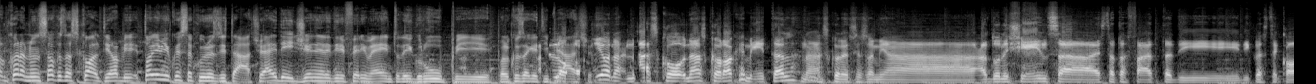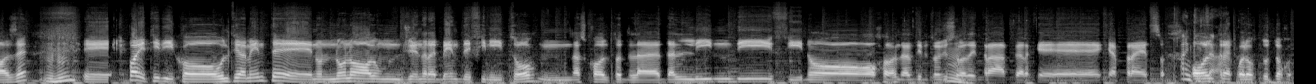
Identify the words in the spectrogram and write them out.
ancora non so cosa ascolti, Robby. Toglimi questa curiosità. Cioè, hai dei generi di riferimento, dei gruppi, qualcosa che ti allora, piace? Io nasco, nasco rock e metal, nasco nel senso la mia adolescenza è stata fatta di, di queste cose. Mm-hmm. E poi ti dico, ultimamente non, non ho un genere ben definito, mh, mm, ascolto dal, dall'indie fino addirittura ci sono mm. dei trapper che, che apprezzo, Anche oltre a quello tutto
